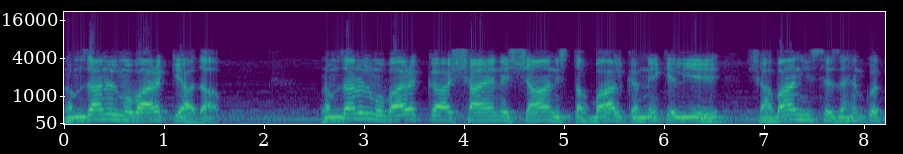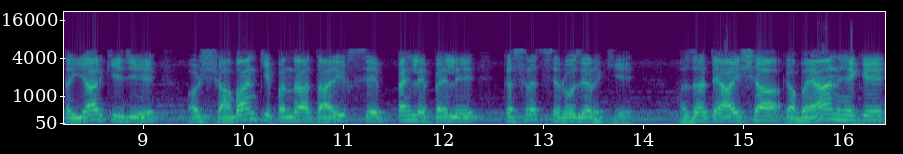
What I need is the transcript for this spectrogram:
رمضان المبارک کے آداب۔ رمضان المبارک کا شائن شان استقبال کرنے کے لیے شابان ہی سے ذہن کو تیار کیجیے اور شابان کی پندرہ تاریخ سے پہلے پہلے کثرت سے روزے رکھیے۔ حضرت عائشہ کا بیان ہے کہ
